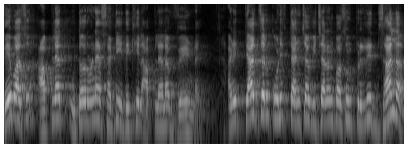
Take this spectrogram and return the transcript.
ते वाचून आपल्यात उतरवण्यासाठी देखील आपल्याला वेळ नाही. आणि त्यात जर कोणी त्यांच्या विचारांपासून प्रेरित झालं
